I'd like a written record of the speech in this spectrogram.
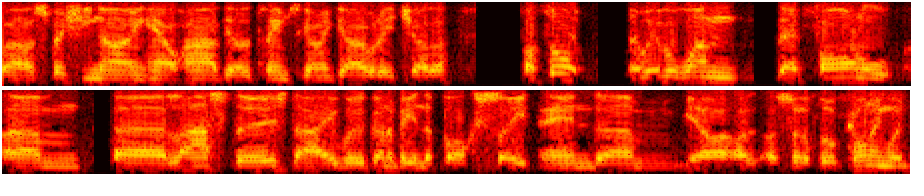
uh, especially knowing how hard the other teams are going to go at each other. I thought whoever won that final um, uh, last Thursday were going to be in the box seat, and um, you know I, I, sort of thought Collingwood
